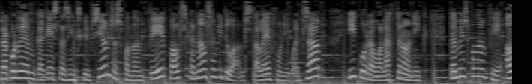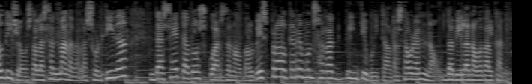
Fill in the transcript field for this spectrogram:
Recordem que aquestes inscripcions es poden fer pels canals habituals, telèfon i WhatsApp i correu electrònic electrònic. També es poden fer el dijous de la setmana de la sortida de 7 a 2 quarts de 9 del vespre al carrer Montserrat 28, al restaurant 9 de Vilanova del Camí.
